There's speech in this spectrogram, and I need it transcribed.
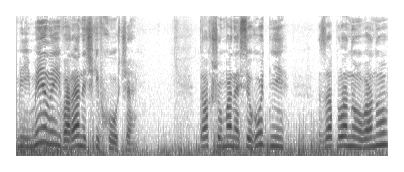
мій милий вареничків хоче. Так що в мене сьогодні заплановано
